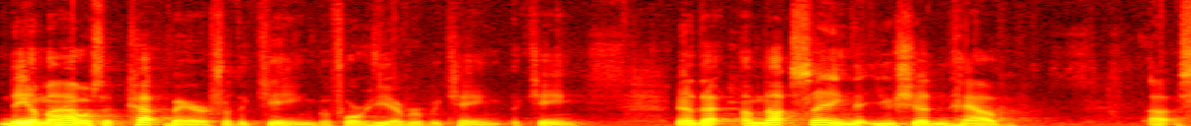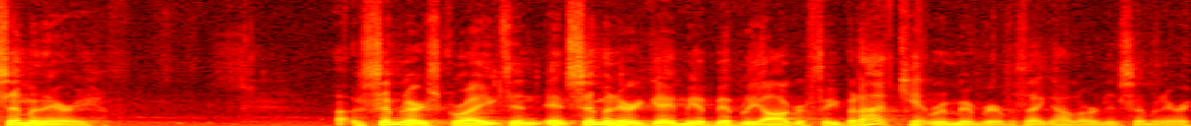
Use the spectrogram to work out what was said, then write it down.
Nehemiah was a cupbearer for the king before he ever became a king. Now, that, I'm not saying that you shouldn't have uh, seminary. Uh, seminary is great, and, and seminary gave me a bibliography, but I can't remember everything I learned in seminary.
